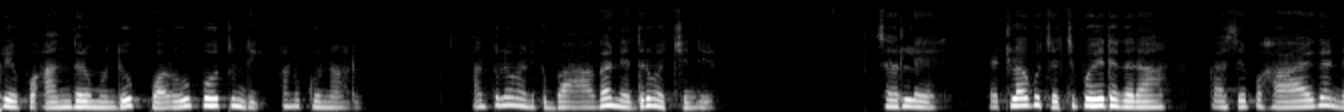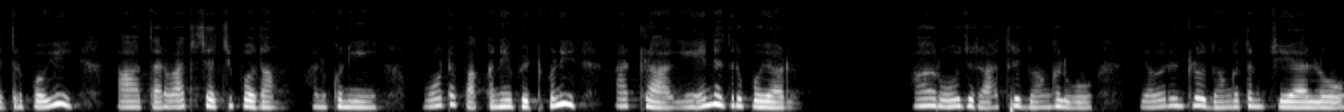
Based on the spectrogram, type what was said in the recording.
రేపు అందరి ముందు పరువు పోతుంది అనుకున్నాడు. అంతలో వానికి బాగా నిద్ర వచ్చింది. సర్లే ఎట్లాగూ చచ్చిపోయేదే కదా కాసేపు హాయిగా నిద్రపోయి ఆ తర్వాత చచ్చిపోదాం అనుకుని మూట పక్కనే పెట్టుకుని అట్లాగే నిద్రపోయాడు. ఆ రోజు రాత్రి దొంగలు ఎవరింట్లో దొంగతనం చేయాలో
